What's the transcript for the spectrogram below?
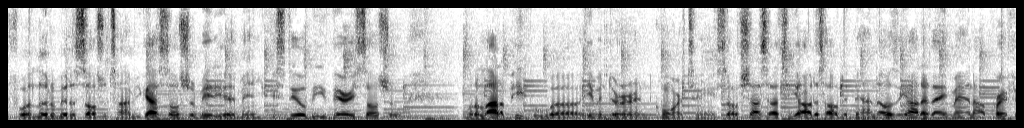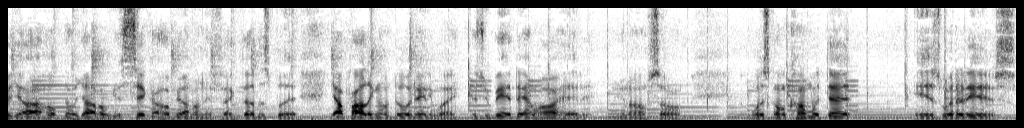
for a little bit of social time. You got social media, man. You can still be very social with a lot of people, uh, even during quarantine. So, shouts out to y'all that's holding it down. Those of y'all that ain't, man, I'll pray for y'all. I hope don't, y'all don't get sick. I hope y'all don't infect others, but y'all probably gonna do it anyway because you're being damn hard headed, you know. So, what's gonna come with that? is what it is.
